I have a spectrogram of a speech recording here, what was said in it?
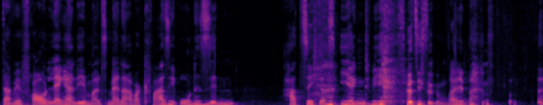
Da wir Frauen länger leben als Männer, aber quasi ohne Sinn, hat sich das irgendwie, das hört sich so gemein an,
